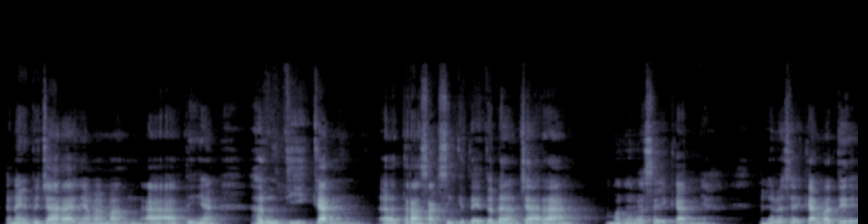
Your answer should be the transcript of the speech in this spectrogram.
Karena itu caranya memang artinya hentikan uh, transaksi kita itu dengan cara menyelesaikannya. Menyelesaikan berarti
